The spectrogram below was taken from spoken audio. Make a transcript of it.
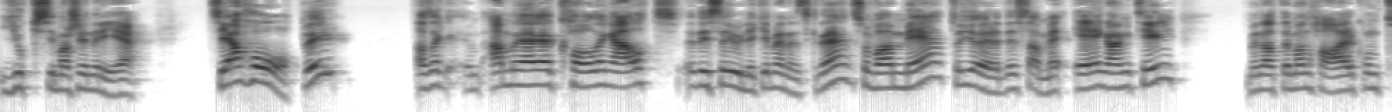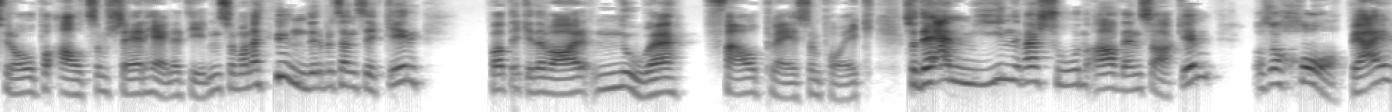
juks i maskineriet. Så jeg håper Altså, I'm calling out disse ulike menneskene som var med til å gjøre det samme en gang til, men at man har kontroll på alt som skjer hele tiden. Så man er 100% sikker på at ikke det var noe foul play som pågikk. Så det er min versjon av den saken. Og så håper jeg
